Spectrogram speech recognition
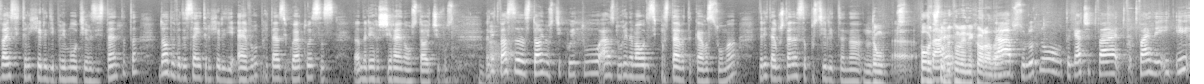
23 000 при мултирезистентната до 93 000 евро при тази, която е с нали, разширена устойчивост. Да. Нали, това са стойности, които аз дори не мога да си представя такава сума. Нали, те въобще не са по силите на... Да, повечето е, обикновени хора, да. Да, абсолютно. Така че това е, това е и, и,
